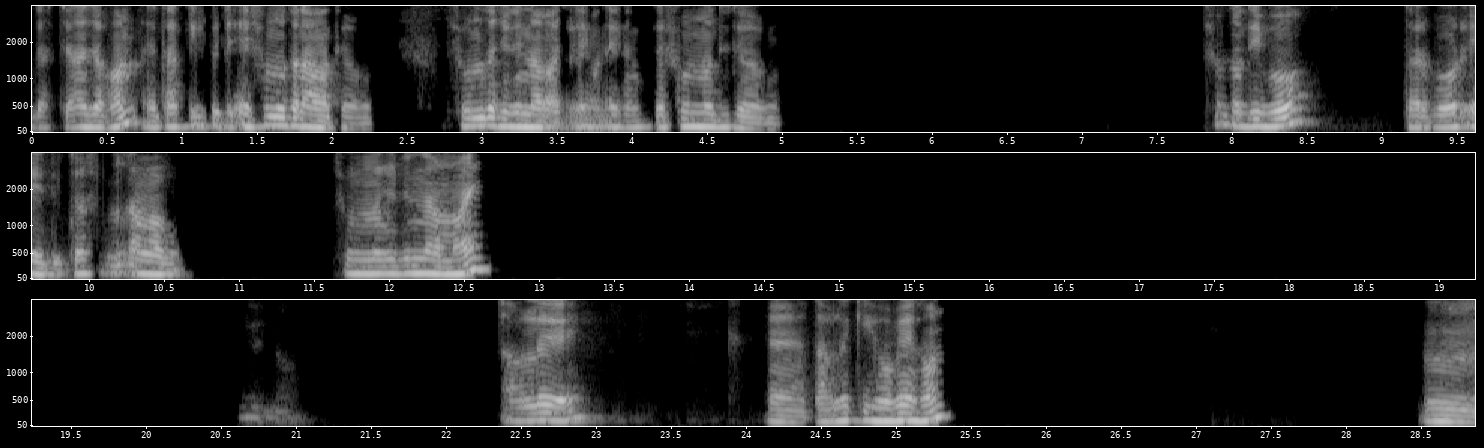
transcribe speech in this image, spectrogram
যাচ্ছে না যখন, এটা কি এই শূন্যতা নামাতে হবে। শূন্যতা যদি নামা যায় আমাদের এখান থেকে শূন্য দিতে হবে। শূন্য দিব, তারপর এই দুটা শূন্য নামাবো। শূন্য যদি নামায় তাহলে হ্যাঁ তাহলে কি হবে এখন? হম,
